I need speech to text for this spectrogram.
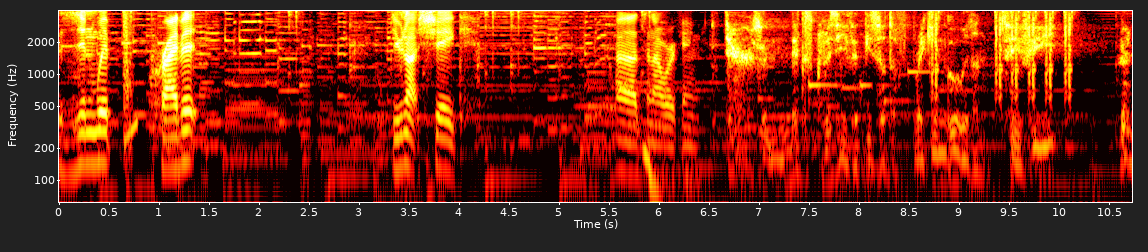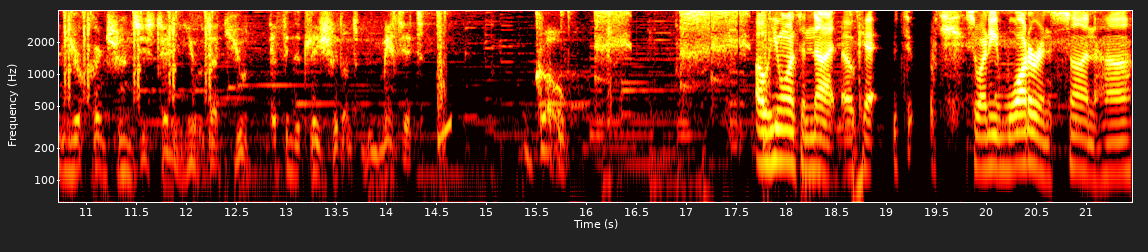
Zinwip private. Do not shake. Uh, that's not working. There's an exclusive episode of Breaking Good on TV. And your conscience is telling you that you definitely shouldn't miss it. Go. Oh, he wants a nut. Okay. So I need water and sun, huh?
